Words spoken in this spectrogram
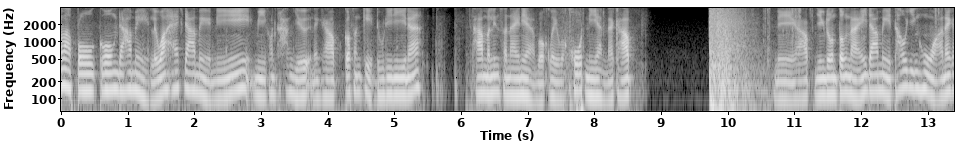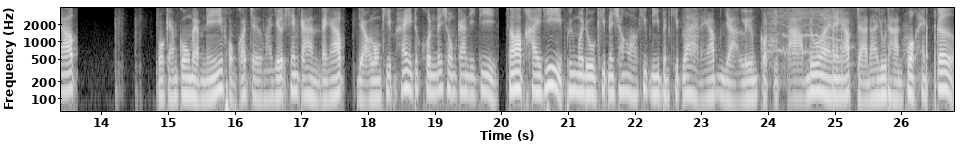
สำหรับโปรโกงดาเมจหรือว่าแฮกดาเมจนี้มีค่อนข้างเยอะนะครับ ก็สังเกตดูดีๆนะ ถ้ามาลินสไนเนี่ยบอกเลยว่าโคตรเนียนนะครับ นี่ครับ ยิงโดนตรงไหนดาเมจเท่ายิงหัวนะครับ โปรแกรมโกงแบบนี้ผมก็เจอมาเยอะเช่นกันนะครับ เดี๋ยวลงคลิปให้ทุกคนได้ชมกันอีกทีสำหรับใครที่เพิ่งมาดูคลิปในช่องเราคลิปนี้เป็นคลิปแรกนะครับ อย่าลืมกดติดตามด้วยนะครับ จะได้รู้ทันพวกแฮกเกอร์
